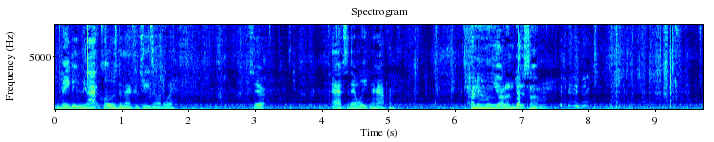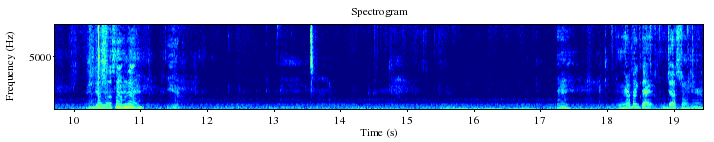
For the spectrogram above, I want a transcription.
They did not close the mac and cheese all the way. So, accident waiting to happen. Honeymoon, y'all done did something. We do a little something, something. Yeah. Mm. I got like that dust on there.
